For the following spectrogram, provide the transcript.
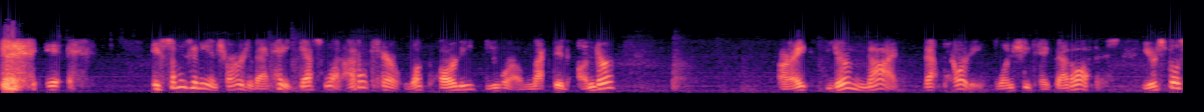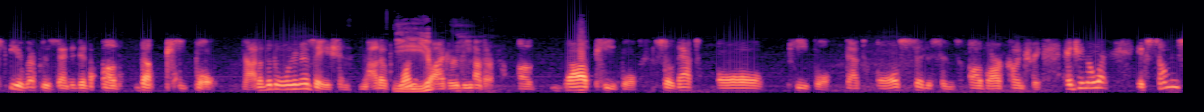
It, if someone's going to be in charge of that, hey, guess what? I don't care what party you are elected under. All right, you're not that party once you take that office. You're supposed to be a representative of the people, not of an organization, not of one Yep. side or the other, of the people. So that's all people. That's all citizens of our country. And you know what? If someone's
